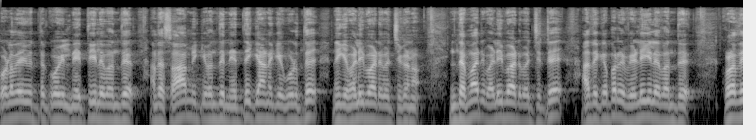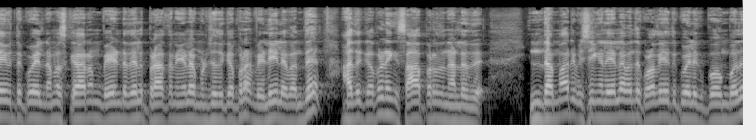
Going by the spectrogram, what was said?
குலதெய்வத்து கோயில் நெத்தியில் வந்து அந்த சாமிக்கு வந்து நெத்தி காணிக்க கொடுத்து நீங்கள் வழிபாடு வச்சுக்கணும். இந்த மாதிரி வழிபாடு வச்சுட்டு அதுக்கப்புறம் வெளியில் வந்து குலதெய்வத்து கோயில் நமஸ்காரம் வேண்டுதல் பிரார்த்தனையெல்லாம் முடிஞ்சதுக்கப்புறம் வெளியில் வந்து அதுக்கப்புறம் நீங்கள் சாப்பிட்றது நல்லது. இந்த மாதிரி விஷயங்களையெல்லாம் வந்து குலதெய்வத்து கோயிலுக்கு போகும்போது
